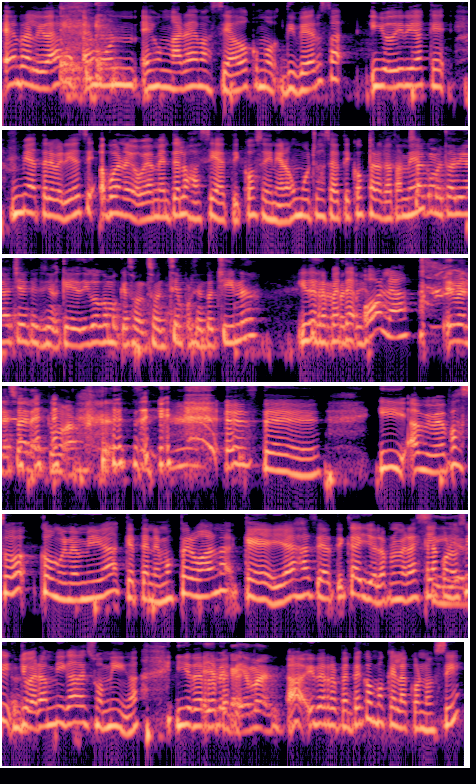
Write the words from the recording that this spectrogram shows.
en realidad es, es un, es un área demasiado como diversa y yo diría que me atrevería a decir, bueno, y obviamente los asiáticos, se vinieron muchos asiáticos para acá O también, sea, como esta amiga china que, que yo digo como que son, son 100% chinas. y de repente, hola. Y Venezuela es como. Sí. Este. Y a mí me pasó con una amiga que tenemos peruana, que ella es asiática y yo la primera vez que la conocí, yo era amiga de su amiga y de Ella me repente caía mal. Ah, y de repente como que la conocí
